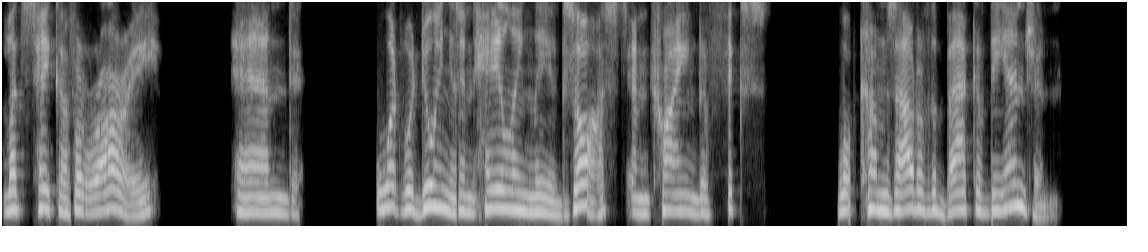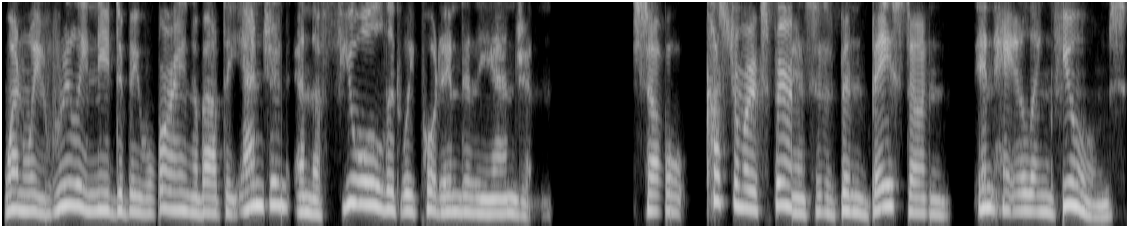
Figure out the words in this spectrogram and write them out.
let's take a Ferrari, and what we're doing is inhaling the exhaust and trying to fix what comes out of the back of the engine when we really need to be worrying about the engine and the fuel that we put into the engine. So, customer experience has been based on inhaling fumes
